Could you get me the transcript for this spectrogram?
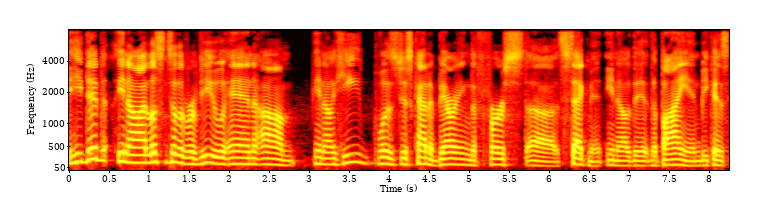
he did. You know, I listened to the review, and um, you know, he was just kind of burying the first uh, segment. You know, the the buy-in because.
